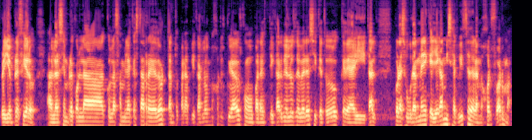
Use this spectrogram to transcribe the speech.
Pero yo prefiero hablar siempre con la, con la familia que está alrededor, tanto para aplicar los mejores cuidados como para explicar bien los deberes y que todo quede ahí y tal, por asegurarme de que llega mi servicio de la mejor forma.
